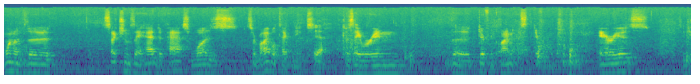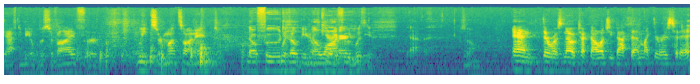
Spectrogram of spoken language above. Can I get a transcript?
one of the sections they had to pass was survival techniques. Yeah. Because they were in the different climates, different areas. So you have to be able to survive for weeks or months on end No food, without being no able to carry water. food with you, Yeah. so. And there was no technology back then like there is today.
